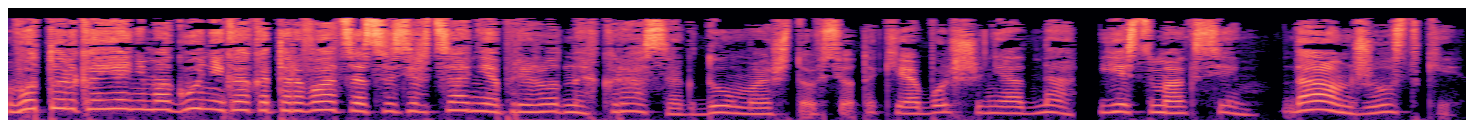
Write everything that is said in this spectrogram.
Вот только я не могу никак оторваться от созерцания природных красок, думая, что все-таки я больше не одна. Есть Максим. Да, он жесткий.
